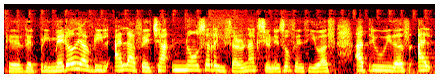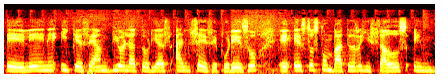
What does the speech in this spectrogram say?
que desde el primero de abril a la fecha no se registraron acciones ofensivas atribuidas al ELN y que sean violatorias al cese. Por eso, eh, estos combates registrados en,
